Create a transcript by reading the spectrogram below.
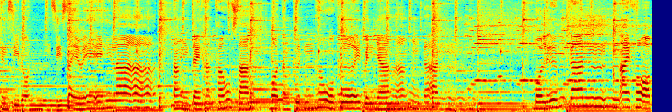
ถึงสิดนสิใส่เวลา ตั้งใจหักเขาสาบ่ตั้งคิดเฮาเคยเป็นหยังกันบ่ลืมกันอายขอบ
